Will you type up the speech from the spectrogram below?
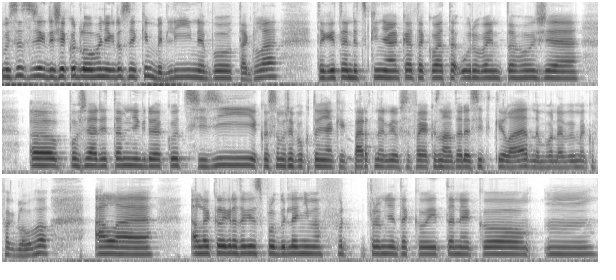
Myslím si, že když jako dlouho někdo s někým bydlí nebo takhle, tak je tam vždycky nějaká taková ta úroveň toho, že Uh, pořád je tam někdo jako cizí, jako samozřejmě pokud to je nějaký partner, kde se fakt jako znáte desítky let, nebo nevím, jako fakt dlouho, ale, ale kolikrát taky spolubydlením má pro mě takový ten jako mm,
